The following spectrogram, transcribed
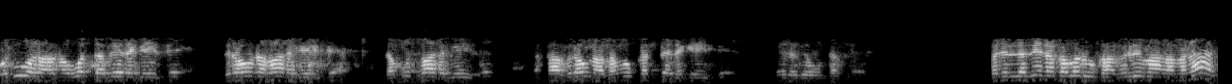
ودو ورانا ودبه دقيقة فرعون ما دقيقة نموت بل الذين كفروا كافر ما أمنات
